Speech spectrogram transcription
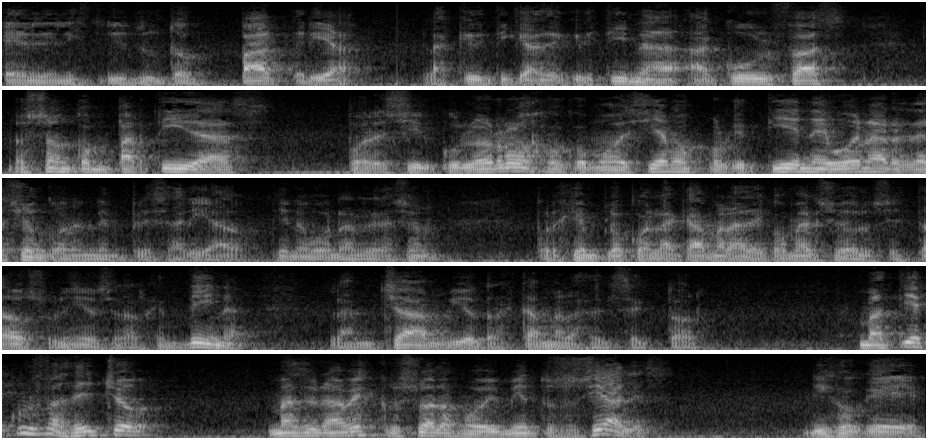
en el Instituto Patria. Las críticas de Cristina a Culfas no son compartidas por el Círculo Rojo, como decíamos, porque tiene buena relación con el empresariado, tiene buena relación, por ejemplo, con la Cámara de Comercio de los Estados Unidos en Argentina, la AmCham y otras cámaras del sector. Matías Culfas, de hecho, más de una vez cruzó a los movimientos sociales. Dijo que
